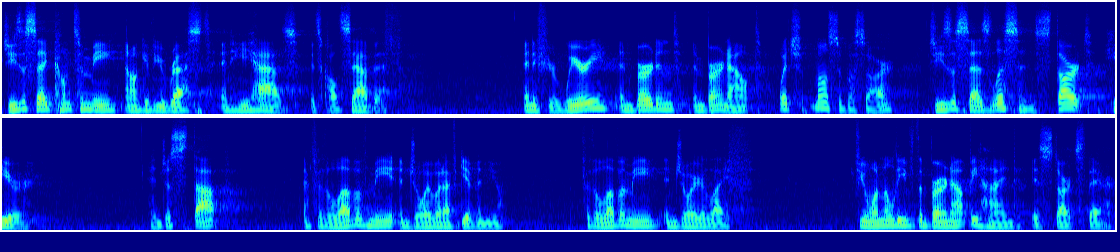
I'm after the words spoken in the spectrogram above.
Jesus said, Come to me and I'll give you rest. And He has. It's called Sabbath. And if you're weary and burdened and burnout, which most of us are, Jesus says, Listen, start here and just stop and for the love of me, enjoy what I've given you. For the love of me, enjoy your life. If you want to leave the burnout behind, it starts there.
